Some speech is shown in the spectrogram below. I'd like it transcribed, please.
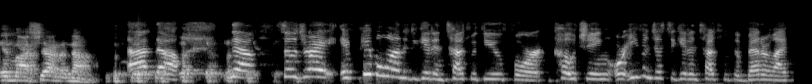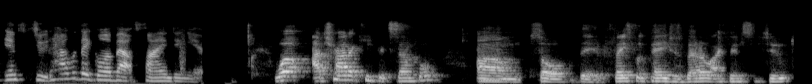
In my shana now. I know. Now, so Dre, if people wanted to get in touch with you for coaching or even just to get in touch with the Better Life Institute, how would they go about finding you? Well, I try to keep it simple. Um, so the Facebook page is Better Life Institute.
